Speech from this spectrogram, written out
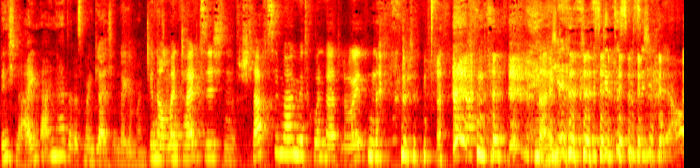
bin ich eine eigene Einheit oder ist man gleich in der Gemeinschaft? Genau, man teilt sich ein Schlafzimmer mit 100 Leuten. Nein, Ja, das gibt es mit Sicherheit auch.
